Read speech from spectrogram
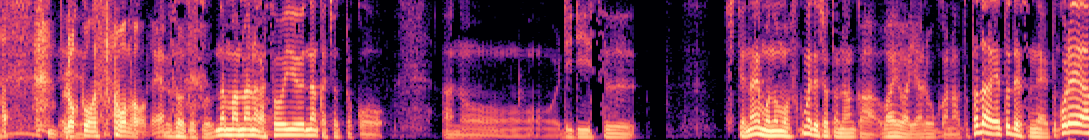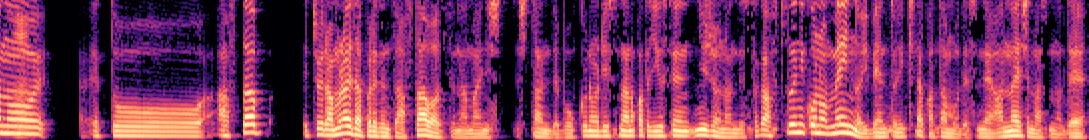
録音したものをね。そうそうそう。まあまあなんかそういうなんかちょっとこう、あのー、リリースしてないものも含めてちょっとなんかワイワイやろうかなと。ただ、えっとですね、これあの、うん、えっと、アフター、一応 RAM RIDER presents After Hours って名前にしたんで、僕のリスナーの方優先入場なんですが、普通にこのメインのイベントに来た方もですね、案内しますので、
